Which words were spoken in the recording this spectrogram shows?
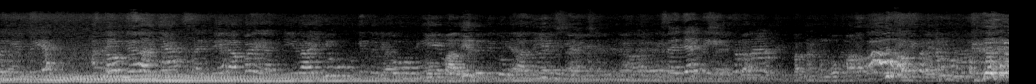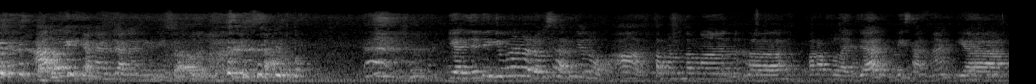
begitu ya. Atau misalnya di apa ya dirayu gitu Ya, digombalin. gitu Ya, ya. bisa jadi pernah. Pernah menggombal ahli jangan-jangan ini. Bisa. Ya, jadi gimana dong seharusnya no? Ah, teman-teman para pelajar di sana yang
